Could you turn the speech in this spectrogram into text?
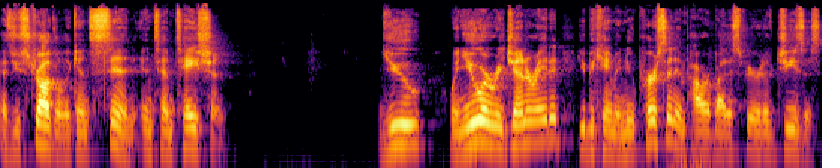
as you struggle against sin and temptation. You when you were regenerated, you became a new person empowered by the Spirit of Jesus.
